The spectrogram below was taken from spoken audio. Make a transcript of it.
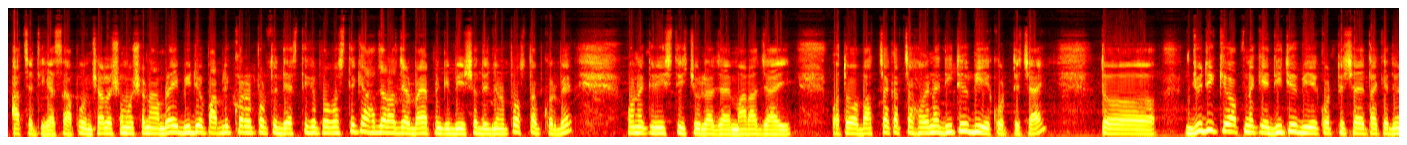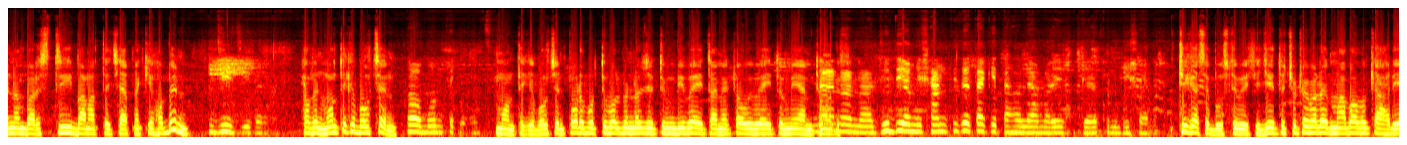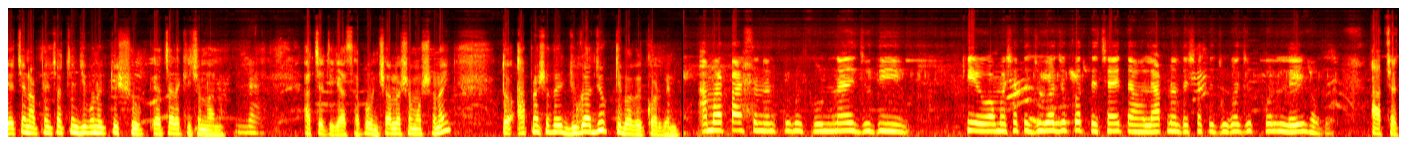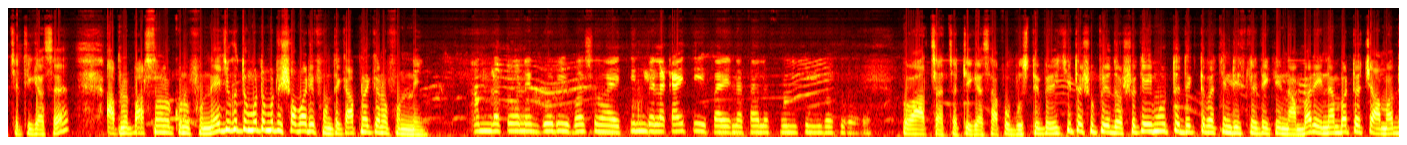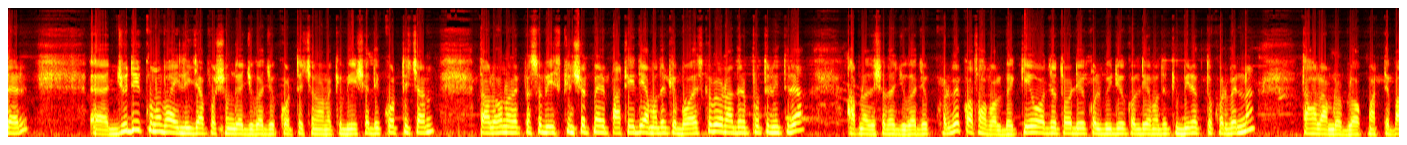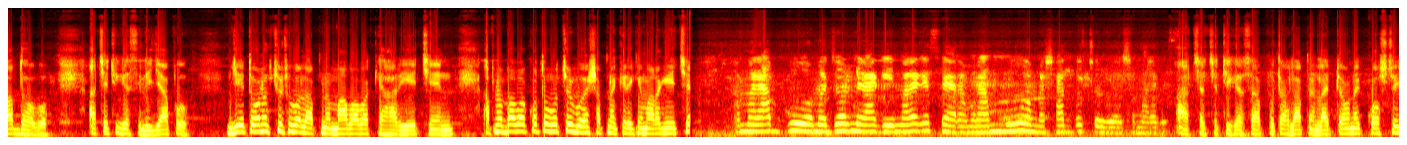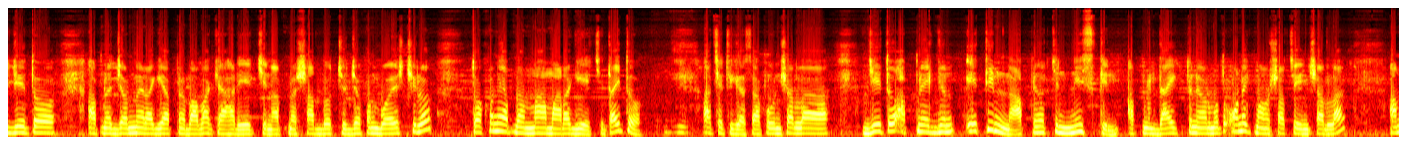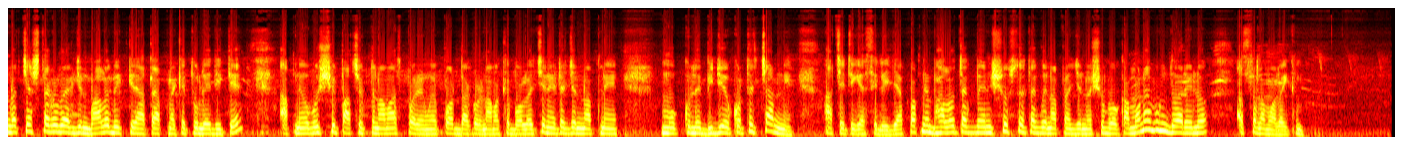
আচ্ছা ঠিক আছে আপু ইনশাল্লাহ সমস্যা না আমরা এই ভিডিও পাবলিক করার পর তো দেশ থেকে প্রবাস থেকে হাজার হাজার ভাই আপনাকে বিয়ে সাদের জন্য প্রস্তাব করবে। অনেকের স্ত্রী চলে যায় মারা যায় অথবা বাচ্চা কাচ্চা হয় না দ্বিতীয় বিয়ে করতে চায়। তো যদি কেউ আপনাকে দ্বিতীয় বিয়ে করতে চায় তাকে দুই নম্বর স্ত্রী বানাতে চায় আপনাকে হবেন? জি জি। হবেন? মন থেকে বলছেন? হ্যাঁ, মন থেকে মন থেকে বলছেন। পরবর্তী বলবেন না যে তুমি বিবাহিত আমি একটা অবিবাহিত মেয়ে আমি তোমার না না যদি আমি শান্তিতে থাকি তাহলে আমার এর কোনো বিষয় না। ঠিক আছে বুঝতে পেরেছি। যেহেতু ছোটবেলায় মা বাবাকে হারিয়েছেন আপনি চাচ্ছেন জীবনে একটু সুখ এছাড়া কিছু না না? আচ্ছা ঠিক আছে আপু সমস্যা নাই। তো আপনার সাথে যোগাযোগ কীভাবে করবেন? আমার পার্সোনাল কোনো ফোন নাই। যদি কেউ আমার সাথে যোগাযোগ করতে চায় তাহলে আপনাদের সাথে যোগাযোগ করলেই হবে। আচ্ছা আচ্ছা ঠিক আছে। আপনার পার্সোনাল কোনো ফোন নেই? যেহেতু মোটামুটি সবারই ফোন থেকে আপনার কেন ফোন নেই? আমরা তো অনেক গরিব, অসহায়, তিন বেলা খাইতেই পারি না, তাহলে ফোন কিনবো কীভাবে? ও আচ্ছা আচ্ছা ঠিক আছে, আপু, বুঝতে পেরেছি। তো সুপ্রিয় দর্শক, এই মুহূর্তে দেখতে পাচ্ছেন ডিসপ্লেতে একটি নাম্বার এই নাম্বারটা হচ্ছে আমাদের যদি কোনো ভাই লিজাপুর সঙ্গে যোগাযোগ করতে চান, ওনাকে বিয়ে শাদী করতে চান, তাহলে ওনার একটা ছবি স্ক্রিনশট মেরে পাঠিয়ে দিয়ে আমাদেরকে ভয়েস করবে ওনাদের প্রতিনিধিরা আপনাদের সাথে যোগাযোগ করবে, কথা বলবে। কেউ অযথা অডিও কল ভিডিও কল দিয়ে আমাদেরকে বিরক্ত করবেন না, তাহলে আমরা ব্লক মারতে বাধ্য হব। আচ্ছা ঠিক আছে, লিজা আপু, যেহেতু অনেক ছোটোবেলা আপনার মা বাবাকে হারিয়েছেন, আপনার বাবা কত বছর বয়স আপনাকে রেখে মারা গিয়েছে? আমার আব্বু আমার জন্মের আগেই মারা গেছে আর আমার আম্মু আমার সাত বছর বয়সে মারা গেছে। আচ্ছা আচ্ছা ঠিক আছে আপু তাহলে আপনার লাইফটা অনেক কষ্টে যেহেতু আপনার জন্মের আগে আপনার বাবাকে হারিয়েছেন আপনার সাত বছর যখন বয়স ছিল তখনই আপনার মা মারা গিয়েছে তাই তো? আচ্ছা ঠিক আছে। আপু, ইনশাল্লাহ, যেহেতু আপনি একজন এতিম না, আপনি হচ্ছেন নিস্কিন আপনার দায়িত্ব নেওয়ার মতো অনেক মানুষ আছে, ইনশাল্লাহ। আমরা চেষ্টা করব একজন ভালো ব্যক্তির হাতে আপনাকে তুলে দিতে। আপনি অবশ্যই পাঁচক্ত নামাজ পড়েন পর্দা করেন আমাকে বলেছেন, এটার জন্য আপনি মুখ খুলে ভিডিও করতে চাননি। আচ্ছা ঠিক আছে, লিজা। আপু, আপনি ভালো থাকবেন, সুস্থ থাকবেন, আপনার জন্য শুভকামনা এবং দোয়া রইল। আসসালামু আলাইকুম।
